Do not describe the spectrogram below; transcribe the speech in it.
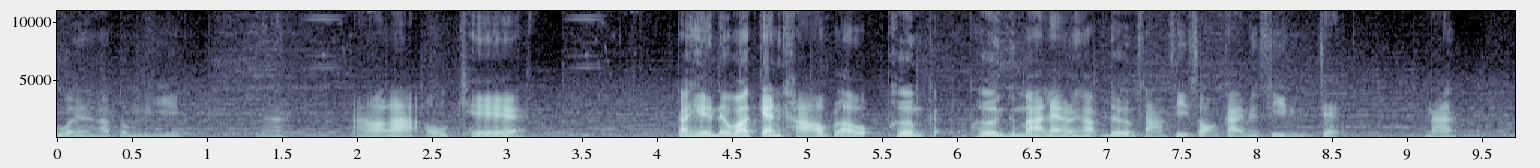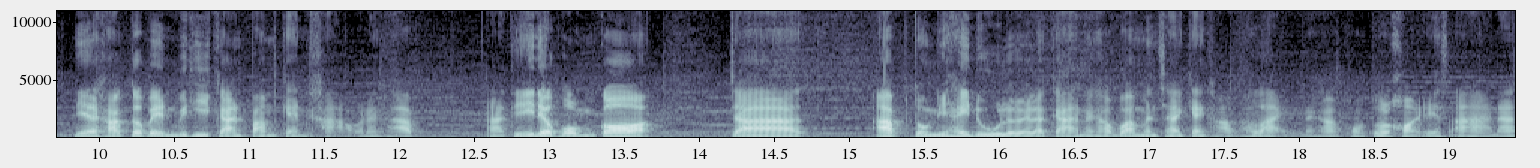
ด้วยนะครับตรงนี้นะ เอาล่ะโอเค จะเห็นได้ว่าแกนขาวเราเพิ่มเพิ่มขึ้นมาแล้วนะครับ เดิม 3 4 2 กลายเป็น 4 1 7 นะนี่นะครับก็เป็นวิธีการปั๊มแกนขาวนะครับอะทีนี้เดี๋ยวผมก็จะอัพตรงนี้ให้ดูเลยแล้วกันนะครับ ว่ามันใช้แกนขาวเท่าไหร่นะครับ ของตัวละคร SR นะ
